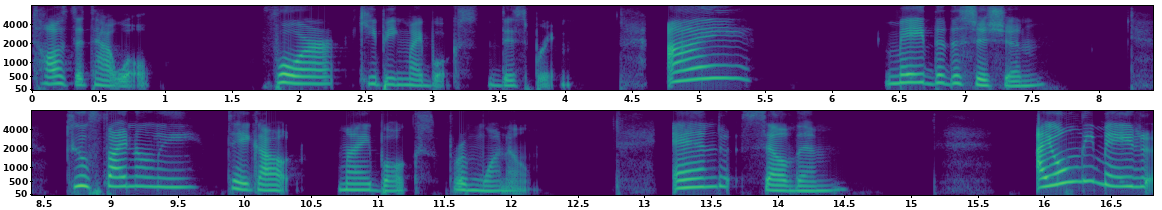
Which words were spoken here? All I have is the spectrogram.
tossed the towel for keeping my books this spring. I made the decision to finally take out my books from 1L and sell them. I only made,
